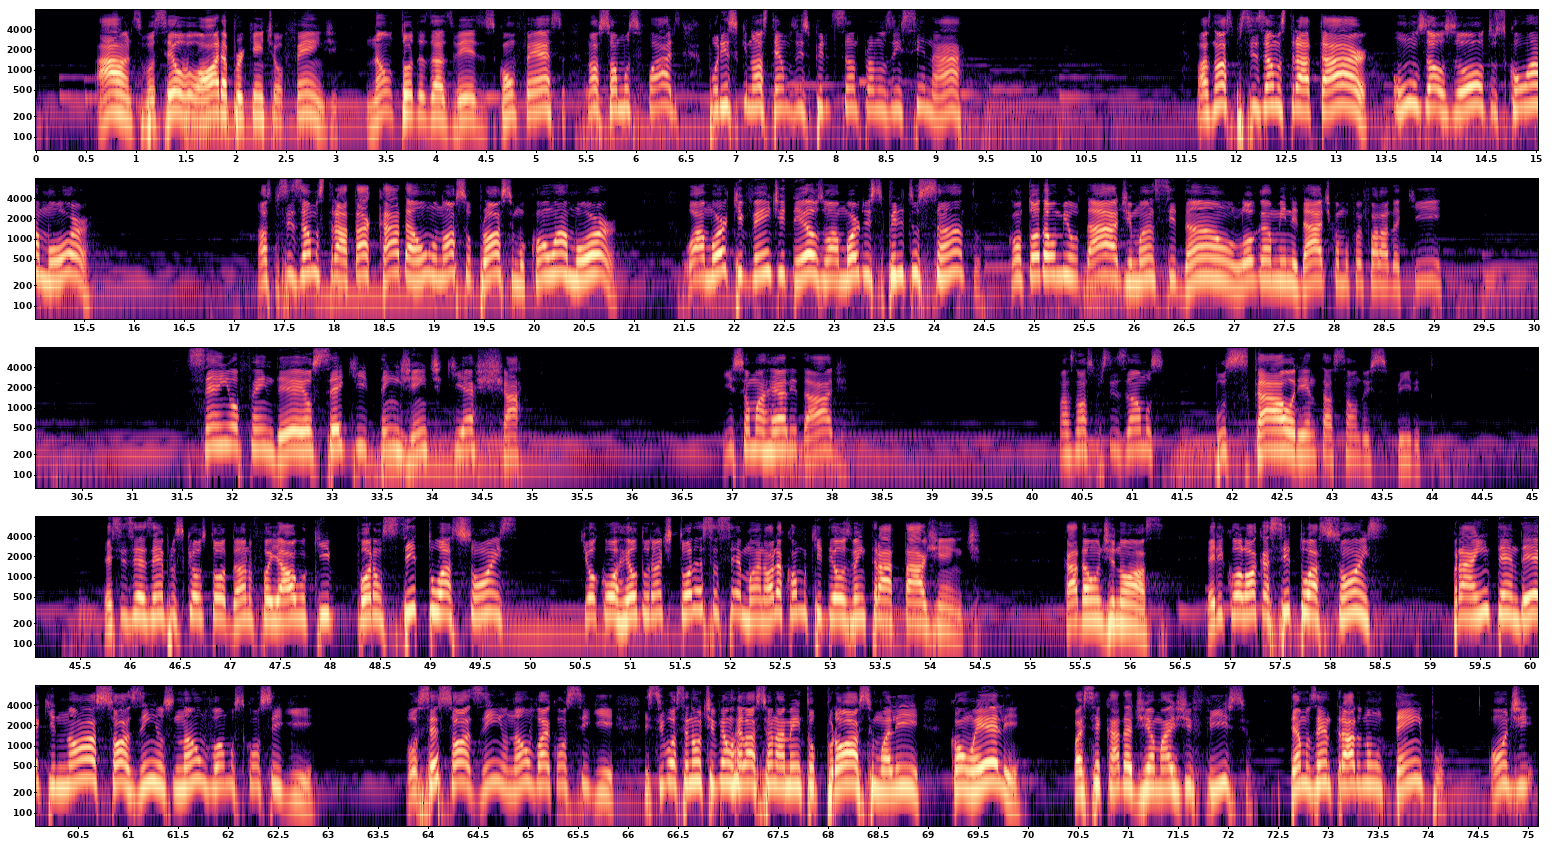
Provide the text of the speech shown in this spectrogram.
Ah, antes você ora por quem te ofende? Não todas as vezes, confesso. Nós somos falhos. Por isso que nós temos o Espírito Santo para nos ensinar. Mas nós precisamos tratar uns aos outros com amor. Nós precisamos tratar cada um, o nosso próximo, com amor. O amor que vem de Deus, o amor do Espírito Santo, com toda a humildade, mansidão, longanimidade, como foi falado aqui. Sem ofender, eu sei que tem gente que é chato. Isso é uma realidade. Mas nós precisamos buscar a orientação do Espírito. Esses exemplos que eu estou dando foi algo que foram situações que ocorreu durante toda essa semana. Olha como que Deus vem tratar a gente, cada um de nós. Ele coloca situações para entender que nós sozinhos não vamos conseguir. Você sozinho não vai conseguir. E se você não tiver um relacionamento próximo ali com Ele, vai ser cada dia mais difícil. Temos entrado num tempo onde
